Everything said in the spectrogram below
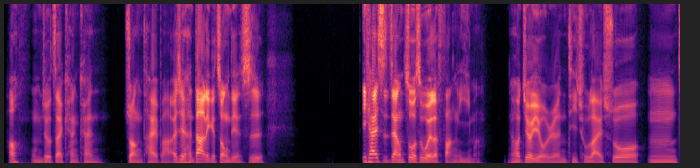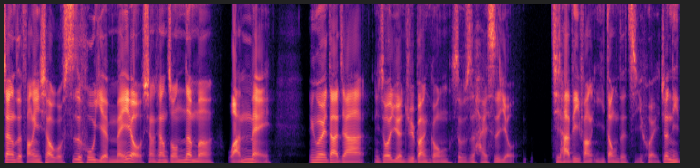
好，我们就再看看状态吧。而且很大的一个重点是，一开始这样做是为了防疫嘛。然后就有人提出来说，嗯，这样子防疫效果似乎也没有想象中那么完美，因为大家你说远距办公是不是还是有其他地方移动的机会？就你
